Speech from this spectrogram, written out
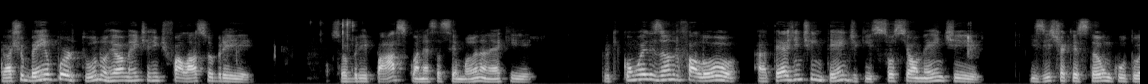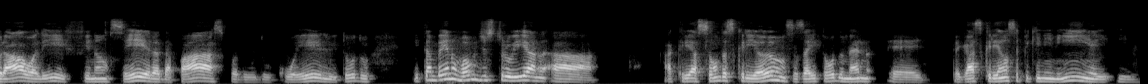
Eu acho bem oportuno realmente a gente falar sobre, sobre Páscoa nessa semana, né? Que, porque como o Elisandro falou, até a gente entende que socialmente existe a questão cultural ali, financeira da Páscoa, do, do coelho e tudo. E também não vamos destruir a, a, a criação das crianças aí todo, né? É, pegar as crianças pequenininhas e, e,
